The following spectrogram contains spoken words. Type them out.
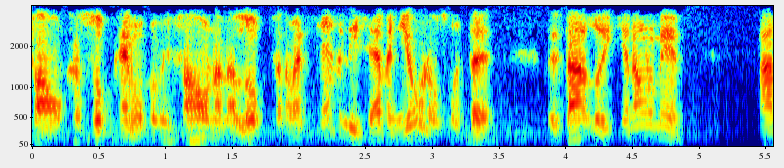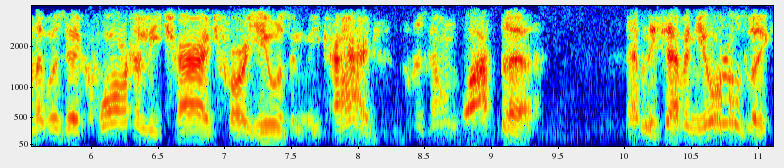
phone, because something came up on my phone, and I looked, and I went, 77 euros, what the, is that like, you know what I mean? And it was a quarterly charge for using my card. I was going, what the? 77 euros, like.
